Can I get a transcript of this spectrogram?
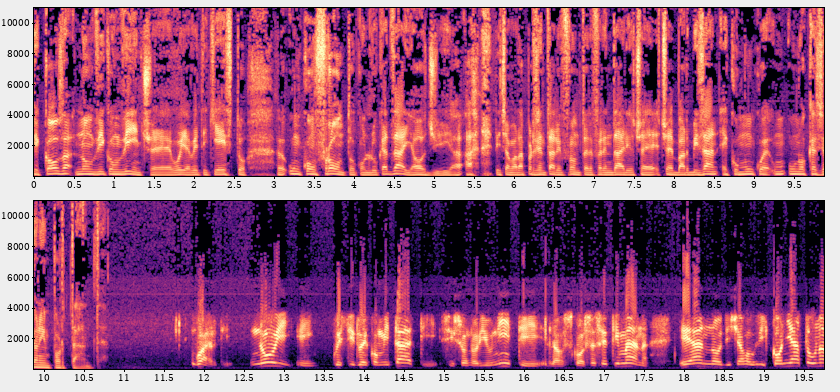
Che cosa non vi convince? Voi avete chiesto eh, un confronto con Luca Zaia, oggi a, a, diciamo, a rappresentare il fronte referendario c'è, c'è Barbisan, è comunque un, un'occasione importante. Guardi, noi questi due comitati si sono riuniti la scorsa settimana e hanno diciamo così, coniato una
